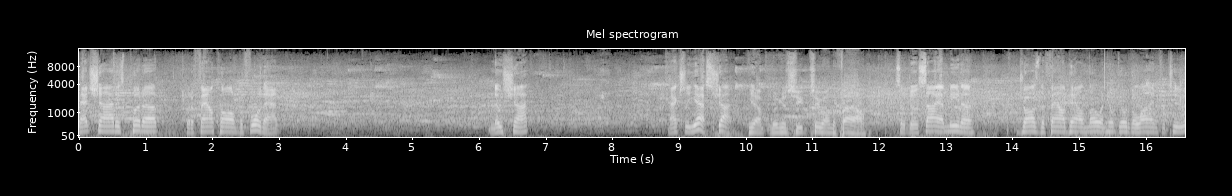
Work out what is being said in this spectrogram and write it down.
That shot is put up, but a foul called before that. No shot. Actually, yes, shot. Yeah, we're going to shoot two on the foul. So Josiah Mina draws the foul down low, and he'll go to the line for two.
